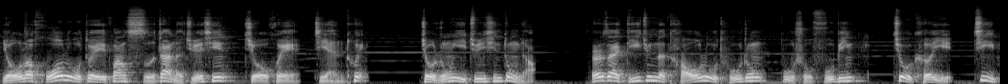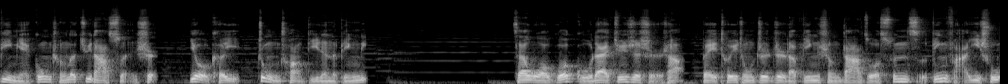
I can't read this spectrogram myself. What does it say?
有了活路，对方死战的决心就会减退，就容易军心动摇；而在敌军的逃路途中部署伏兵，就可以既避免攻城的巨大损失，又可以重创敌人的兵力。在我国古代军事史上被推崇之至的兵圣大作《孙子兵法》一书，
